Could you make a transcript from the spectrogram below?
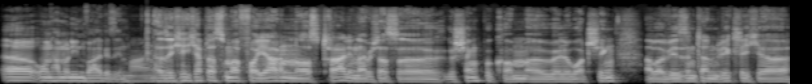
äh, und haben noch nie einen Wal gesehen. Also ich, ich habe das mal vor Jahren in Australien, habe ich das äh, geschenkt bekommen, äh, Whale Watching. Aber wir sind dann wirklich, äh,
